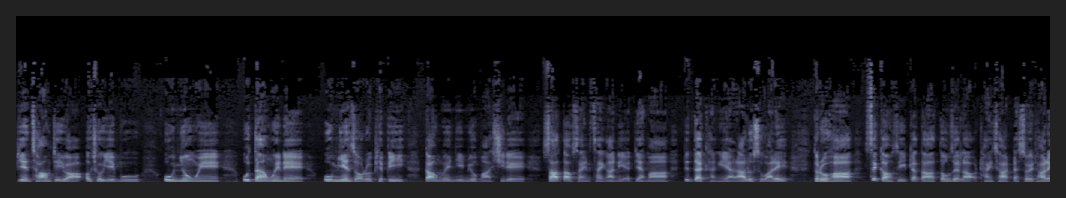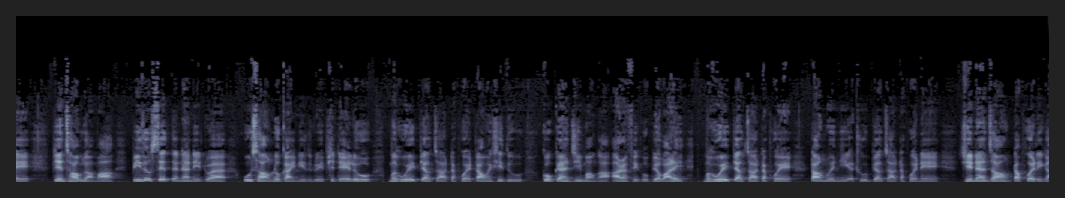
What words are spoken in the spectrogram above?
ပြင်ချောင်းကြီးရွာအုပ်ချုပ်ရေးမှုဦးညွန့်ဝင်းဦးတန်းဝင်းနဲ့ဦးမြင့်စော်တို့ဖြစ်ပြီးတောင်တွင်းကြီးမြို့မှာရှိတဲ့စားတောက်ဆိုင်ဆိုင်ကနေအပြန်မှာပြစ်တက်ခံခဲ့ရတာလို့ဆိုပါတယ်။သူတို့ဟာစစ်ကောင်စီတပ်သား30လောက်အထိုင်ချတပ်ဆွဲထားတဲ့ ပြင်ချောင်းရွာမှာပြည်သူစစ်တပ်နှန်းတွေအတွက်ဥဆောင်လုပ်ကင်နေသူတွေဖြစ်တယ်လို့မကွေးပျောက်ကြားတပ်ဖွဲ့တာဝန်ရှိသူကိုကန်ကြီးမောင်က RFA ကိုပြောပါတယ်။မကွေးပျောက်ကြားတပ်ဖွဲ့တောင်တွင်းကြီးအထူးပျောက်ကြားတပ်ဖွဲ့နဲ့ရေနံချောင်းတပ်ဖွဲ့တွေက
